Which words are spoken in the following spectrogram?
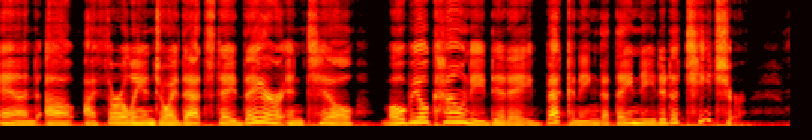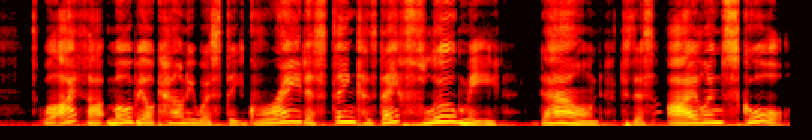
And uh, I thoroughly enjoyed that, stayed there until Mobile County did a beckoning that they needed a teacher. Well, I thought Mobile County was the greatest thing because they flew me down to this island school.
